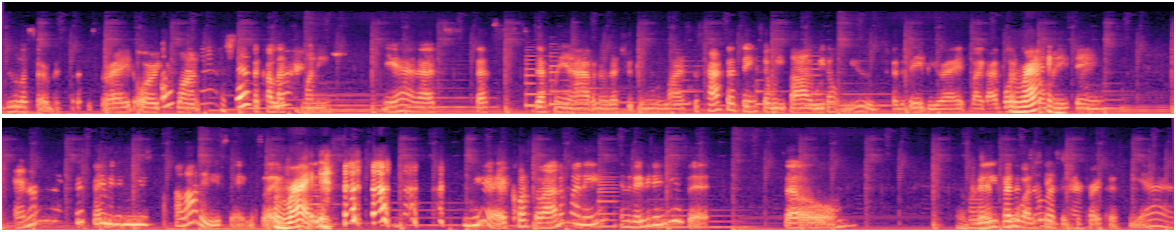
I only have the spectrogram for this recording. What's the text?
doula services, right? Or you oh want gosh, to collect smart. money. Yeah, that's that's definitely an avenue that you can utilize. Because half the things that we buy, we don't use for the baby, right? Like I bought right. so many things, and I'm like, this baby didn't use a lot of these things. Like, right. yeah, it cost a lot of money, and the baby didn't use it. So really think about the things that you purchase. Yeah.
